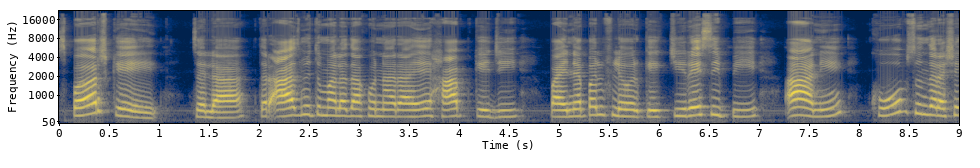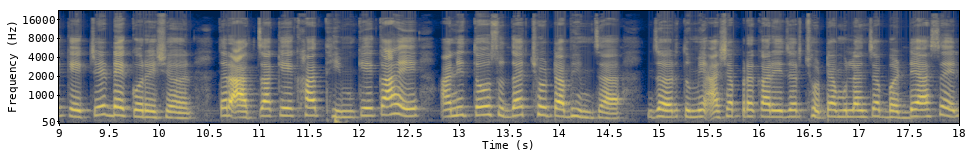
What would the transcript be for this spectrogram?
Sparsh cake चला तर आज मी तुम्हाला दाखवणार आहे half K G pineapple flavour केकची रेसिपी आणि खूप सुंदर असे केकचे डेकोरेशन. तर आजचा केक हा थीम केक आहे आणि तो सुद्धा छोटा भीमचा. जर तुम्ही अशा प्रकारे जर छोट्या मुलांचा बड्डे असेल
